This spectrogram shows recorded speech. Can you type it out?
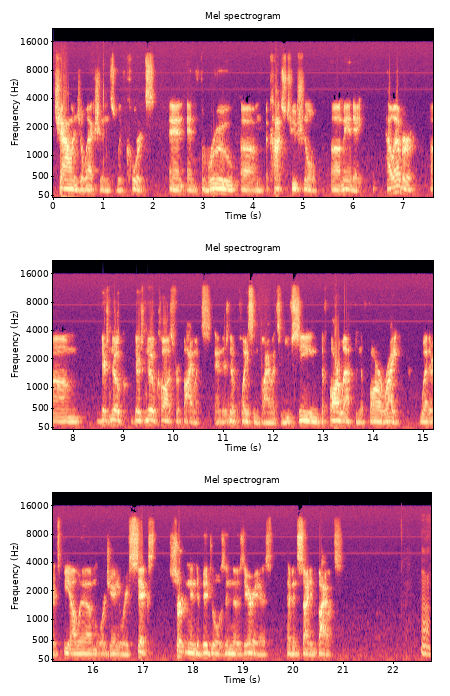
challenge elections with courts and, and through um, a constitutional uh, mandate. However, um, there's no there's no cause for violence and there's no place in violence. And you've seen the far left and the far right whether it's BLM or January 6th, certain individuals in those areas have incited violence. Mm.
